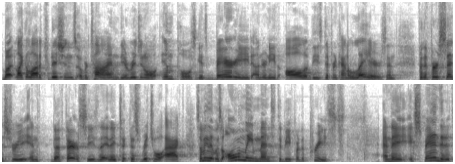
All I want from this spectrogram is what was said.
But like a lot of traditions over time, the original impulse gets buried underneath all of these different kind of layers. And for the first century in the Pharisees, they, they took this ritual act, something that was only meant to be for the priests, and they expanded it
